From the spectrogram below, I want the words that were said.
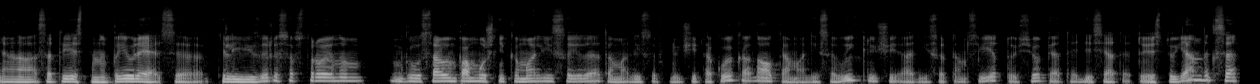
А, соответственно, появляются телевизоры со встроенным голосовым помощником Алисы, да, там Алиса включи такой канал, там Алиса выключи, Алиса там свет, то все, пятое, десятое. То есть у Яндекса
